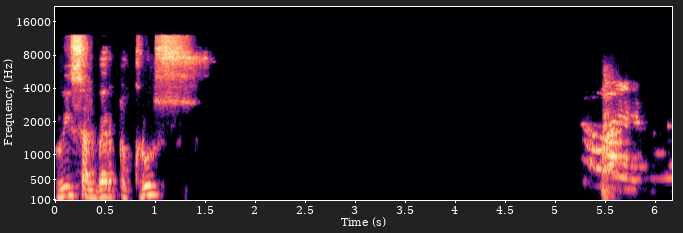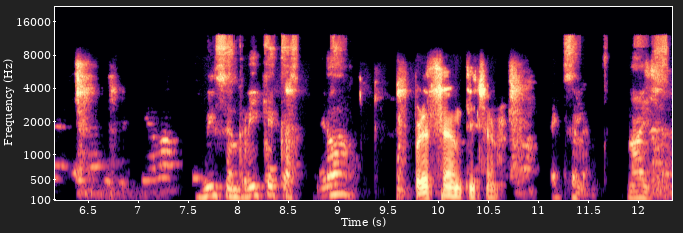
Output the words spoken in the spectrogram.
Luis Alberto Cruz. Luis Enrique Castañeda. Present, teacher. Excellent. Nice.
